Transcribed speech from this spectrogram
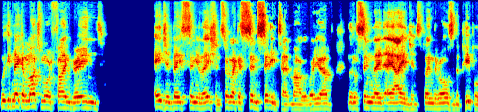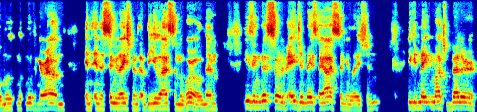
we could make a much more fine-grained agent-based simulation, sort of like a Sim City type model, where you have little simulated AI agents playing the roles of the people move, moving around in, in the simulation of, of the U.S. and the world. And using this sort of agent-based AI simulation, you could make much better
